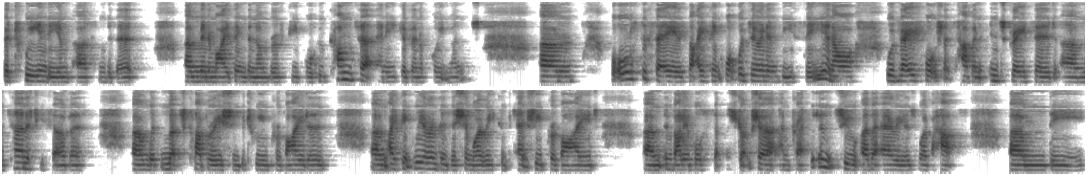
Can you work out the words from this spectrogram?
between the in-person visits, and minimizing the number of people who come to any given appointment. Um, but all to say is that I think what we're doing in BC, and our, we're very fortunate to have an integrated um, maternity service um, with much collaboration between providers. Um, I think we are in a position where we could potentially provide um, invaluable structure and precedent to other areas where perhaps um, the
